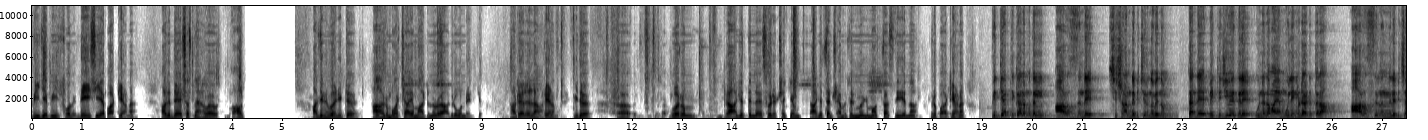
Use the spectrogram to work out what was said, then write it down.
ബി ജെ പി ഫോർ ദേശീയ പാർട്ടിയാണ്. അത് ദേശസ്നേഹമുള്ള ആൾ അതിനു വേണ്ടിയിട്ട് ആ ഒരു മുഖച്ഛായ മാറ്റുന്നുള്ള ആഗ്രഹമുണ്ട് എനിക്ക്. നാട്ടുകാരെല്ലാം അറിയണം. ഇത് വെറും രാജ്യത്തിന്റെ സുരക്ഷയ്ക്കും രാജ്യത്തിന്റെ ക്ഷേമത്തിനും വേണ്ടി മാത്രം സ്ഥിതി ചെയ്യുന്ന ഒരു പാർട്ടിയാണ്. വിദ്യാർത്ഥിക്കാലം മുതൽ ആർ എസ് എസിന്റെ ശിക്ഷണം ലഭിച്ചിരുന്നുവെന്നും തന്റെ വ്യക്തിജീവിതത്തിലെ ഉന്നതമായ മൂല്യങ്ങളുടെ അടിത്തറ ആർ എസ് എസിൽ നിന്ന് ലഭിച്ച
